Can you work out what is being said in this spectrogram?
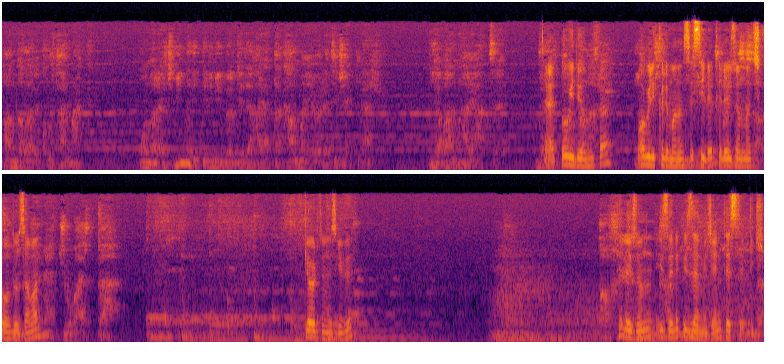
pandaları kurtarmak. Onlara hiç bilmedikleri bir bölgede hayatta kalmayı öğretecekler. Yaban hayatı. Evet bu videomuzda mobil klimanın sesiyle televizyonun açık olduğu zaman. Gördüğünüz gibi televizyonun izlenip izlenmeyeceğini test ettik.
